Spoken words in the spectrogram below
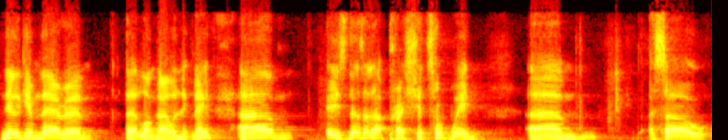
nearly give them their um, uh, Long Island nickname. Um, is there's that pressure to win? Um, so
